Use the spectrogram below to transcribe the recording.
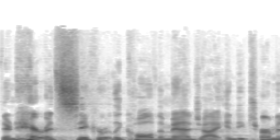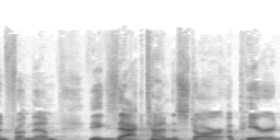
Then Herod secretly called the Magi and determined from them the exact time the star appeared.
